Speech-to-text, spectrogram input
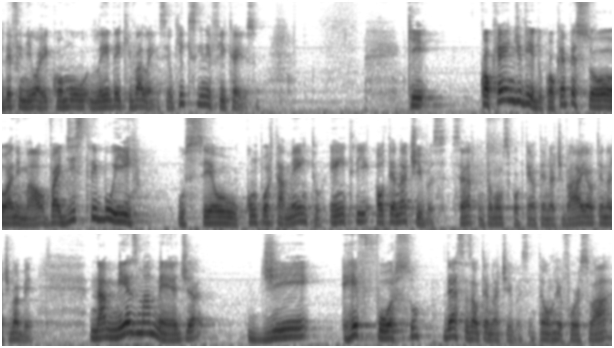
definiu aí como lei da equivalência. O que, que significa isso? que qualquer indivíduo, qualquer pessoa animal vai distribuir o seu comportamento entre alternativas, certo? Então vamos supor que tem alternativa A e alternativa B. Na mesma média de reforço dessas alternativas. Então, reforço A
